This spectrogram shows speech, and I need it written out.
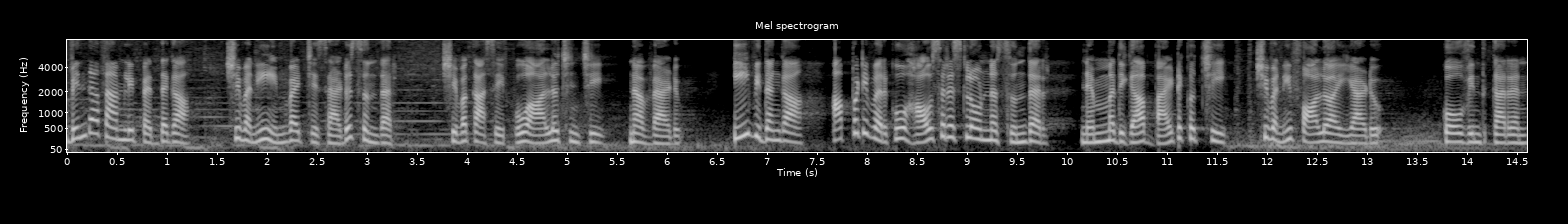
విందా ఫ్యామిలీ పెద్దగా శివని ఇన్వైట్ చేశాడు సుందర్. శివ కాసేపు ఆలోచించి నవ్వాడు. ఈ విధంగా అప్పటి వరకు హౌస్ అరెస్ట్లో ఉన్న సుందర్ నెమ్మదిగా బయటకొచ్చి శివని ఫాలో అయ్యాడు. గోవింద్ కరణ్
